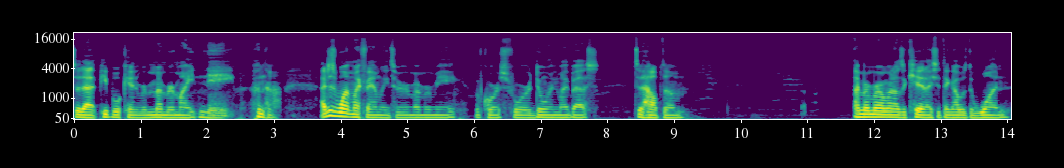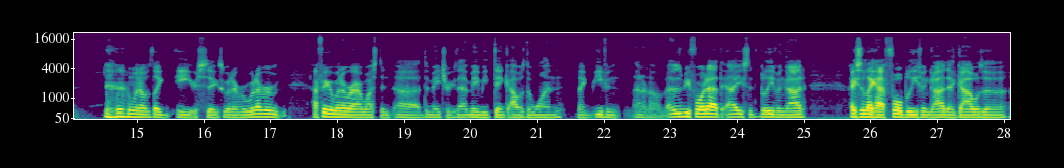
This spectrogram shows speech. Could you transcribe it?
so that people can remember my name. no, I just want my family to remember me, of course, for doing my best to help them. I remember when I was a kid, I used to think I was the one. when I was like eight or six, whatever, whatever I figured whenever I watched the uh, the Matrix, that made me think I was the one. Like even I don't know. It was before that. I used to believe in God. I used to like have full belief in God that God was a,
